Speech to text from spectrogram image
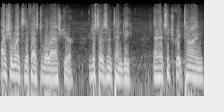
I actually went to the festival last year just as an attendee, and had such a great time.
